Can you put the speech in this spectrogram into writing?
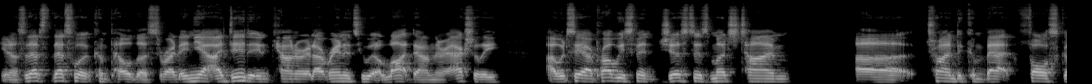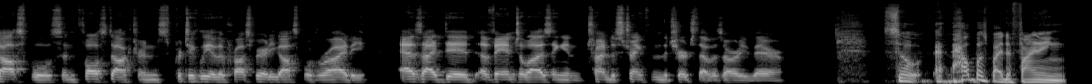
You know so that's that's what compelled us to write and yeah i did encounter it. I ran into it a lot down there actually. I would say i probably spent just as much time uh, trying to combat false gospels and false doctrines, particularly of the prosperity gospel variety, as I did evangelizing and trying to strengthen the church that was already there. So, help us by defining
